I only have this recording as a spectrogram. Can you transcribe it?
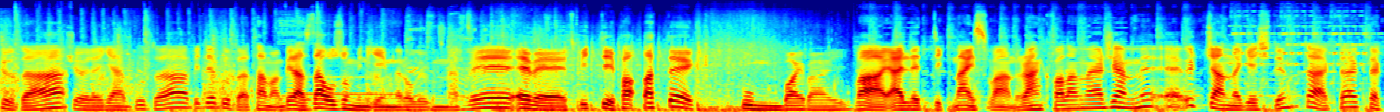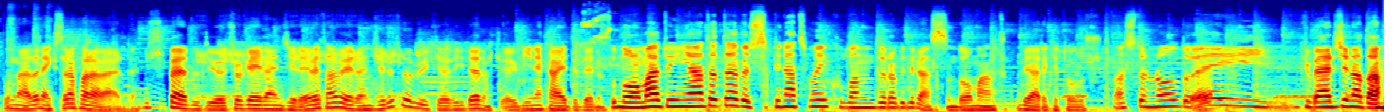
Şu da. Şöyle gel. Bu da. Bir de bu da. Tamam. Biraz daha uzun mini game'ler oluyor bunlar. Ve evet. Bitti. Patlattık. Boom bye bye. Vay hallettik nice one. Rank falan vereceğim mi? 3 canla geçtim. Tak tak tak bunlardan ekstra para verdi. Bu süperdi diyor çok eğlenceli. Evet abi eğlenceli tabii ki hadi gidelim. Şöyle yine kaydedelim. Bu normal dünyada da böyle spin atmayı kullandırabilir aslında. O mantıklı bir hareket olur. Buster ne oldu? Hey güvercin adam.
